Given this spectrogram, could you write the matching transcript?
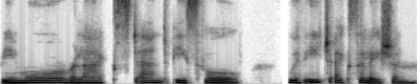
be more relaxed and peaceful with each exhalation.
